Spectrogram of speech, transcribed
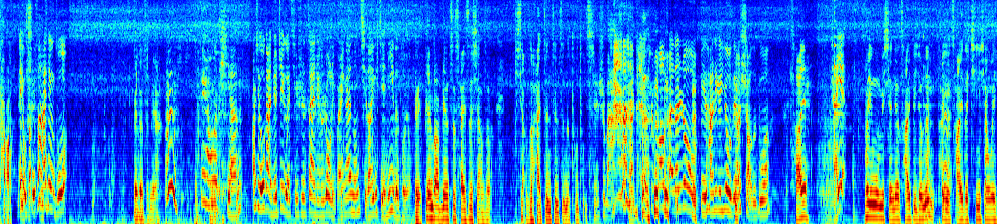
好，哎呦，水分还挺足，味道怎么样？嗯。非常的甜，而且我感觉这个其实在这个肉里边应该能起到一个解腻的作用。对，边包边吃才是享受，小时候还真真正的偷偷吃，是吧？是 包出来的肉比它这个柚子要少得多。茶叶，茶叶，因为我们选的茶叶比较嫩，它有茶叶的清香味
